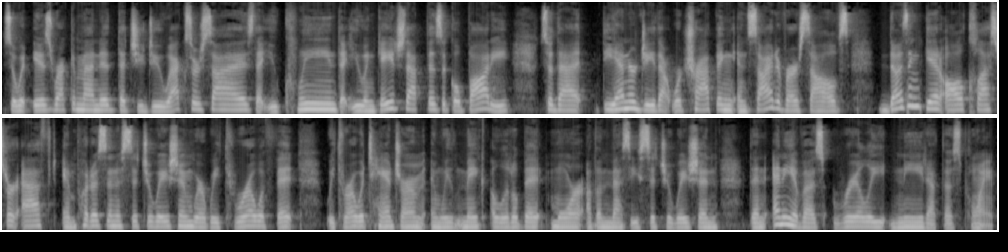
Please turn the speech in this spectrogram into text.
So it is recommended that you do exercise, that you clean, that you engage that physical body so that the energy that we're trapping inside of ourselves doesn't get all cluster effed and put us in a situation where we throw a fit, we throw a tantrum, and we make a little bit more of a messy situation than any of us really need at this point.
